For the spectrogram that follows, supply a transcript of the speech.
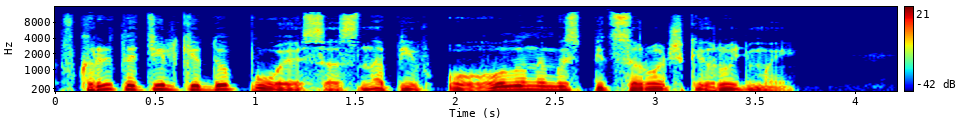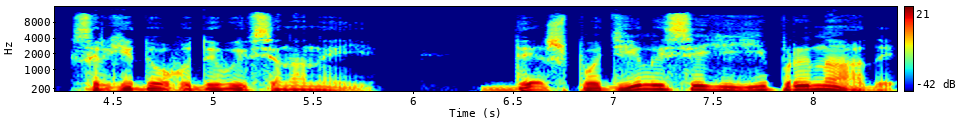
вкрита тільки до пояса з напівоголеними з під сорочки грудьми. Сергій довго дивився на неї. Де ж поділися її принади?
